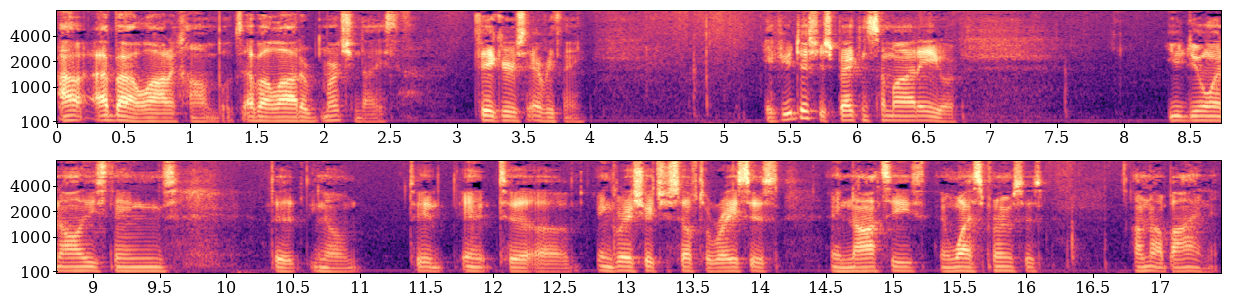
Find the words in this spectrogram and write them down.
I, I buy a lot of comic books. I buy a lot of merchandise, figures, everything. If you're disrespecting somebody or you're doing all these things that you know to to uh, ingratiate yourself to racists and Nazis and white supremacists, I'm not buying it.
